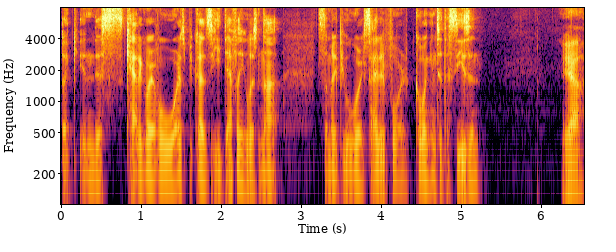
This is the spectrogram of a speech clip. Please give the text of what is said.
like in this category of awards because he definitely was not somebody people were excited for going into the season. Yeah,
